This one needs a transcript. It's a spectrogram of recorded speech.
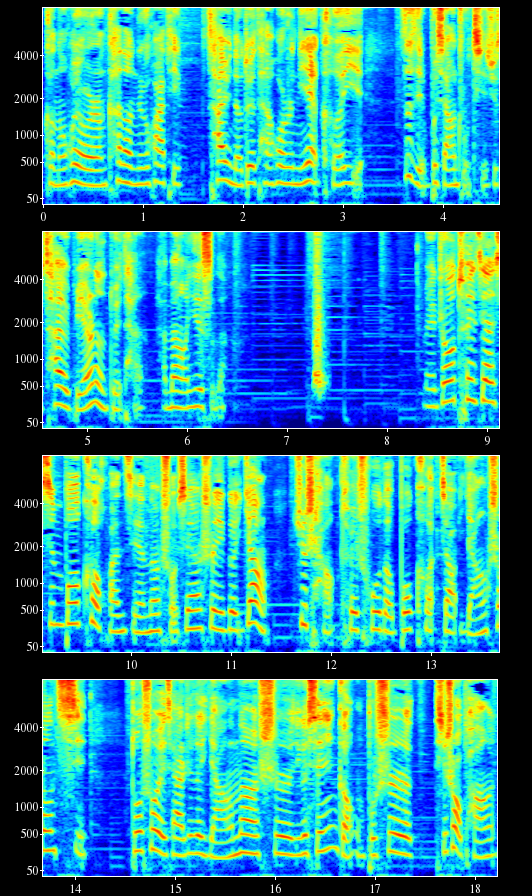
可能会有人看到你这个话题参与你的对谈，或者你也可以自己不想主题去参与别人的对谈，还蛮有意思的。每周推荐新播客环节呢，首先是一个 Young 剧场推出的播客，叫《扬声器》。多说一下，这个“扬”呢是一个谐音梗，不是提手旁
